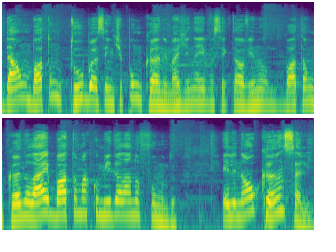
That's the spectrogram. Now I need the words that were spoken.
dá um, bota um tubo assim, tipo um cano. Imagina aí você que tá ouvindo, bota um cano lá e bota uma comida lá no fundo. Ele não alcança ali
